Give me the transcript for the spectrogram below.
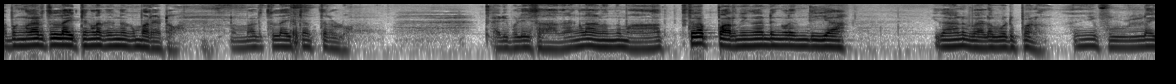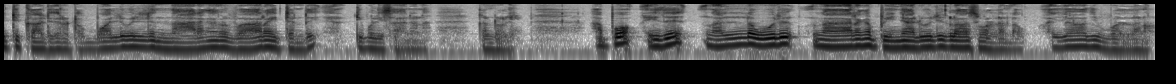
അപ്പം നിങ്ങളുടെ അടുത്തുള്ള ഐറ്റങ്ങളൊക്കെ നിങ്ങൾക്കും പറയാട്ടോ നമ്മുടെ അടുത്തുള്ള ഐറ്റം അത്രേ ഉള്ളൂ. അടിപൊളി സാധനങ്ങളാണെന്ന് മാത്രം പറഞ്ഞുകൊണ്ട് നിങ്ങൾ എന്ത് ചെയ്യുക? ഇതാണ് വിളവെടുപ്പാണ്. ഇനി ഫുള്ളായിട്ട് കാട്ടി തരാം കേട്ടോ വലിയ വലിയ നാരങ്ങകൾ വേറെ ആയിട്ടുണ്ട് അടിപൊളി സാധനമാണ്. കണ്ടോളി. അപ്പോൾ ഇത് നല്ല ഒരു നാരങ്ങ പിഴിഞ്ഞാൽ ഒരു ഗ്ലാസ് വെള്ളം ഉണ്ടാവും. അല്ലാതെ വെള്ളണം.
